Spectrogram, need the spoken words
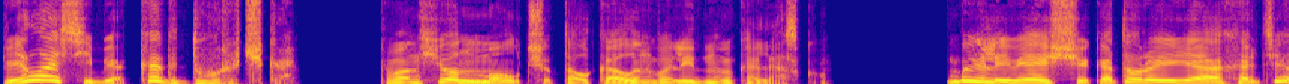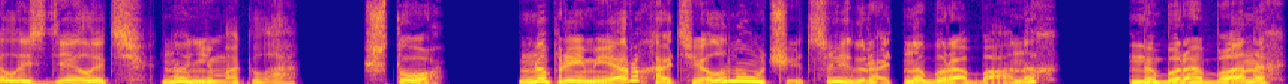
Вела себя, как дурочка. Кван Хён молча толкал инвалидную коляску. Были вещи, которые я хотела сделать, но не могла. Что? Например, хотела научиться играть на барабанах. На барабанах?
